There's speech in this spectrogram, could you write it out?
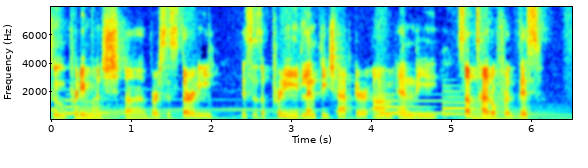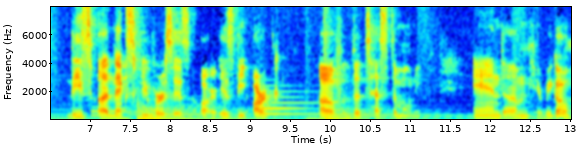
to pretty much uh, verses 30. This is a pretty lengthy chapter, um, and the subtitle for this these uh, next few verses are is the Ark of the Testimony. And um, here we go.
